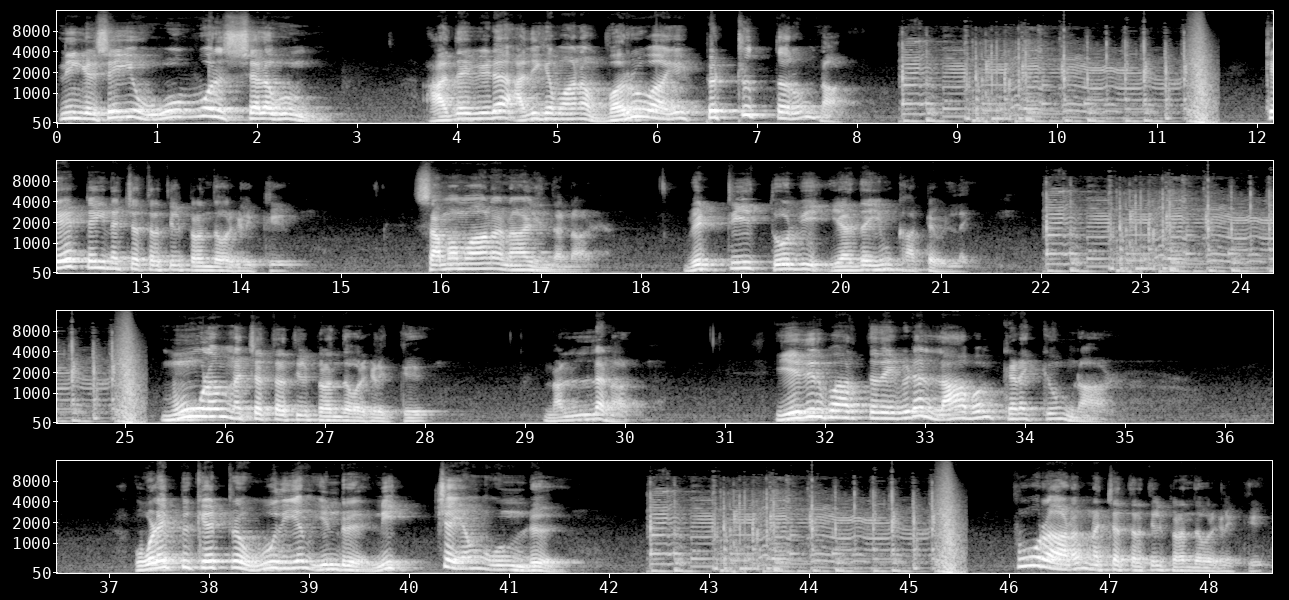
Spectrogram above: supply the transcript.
நீங்கள் செய்யும் ஒவ்வொரு செலவும் அதைவிட அதிகமான வருவாயை பெற்றுத்தரும் நாள். கேட்டை நட்சத்திரத்தில் பிறந்தவர்களுக்கு சமமான நாள் இந்த நாள். வெற்றி தோல்வி எதையும் காட்டவில்லை. மூலம் நட்சத்திரத்தில் பிறந்தவர்களுக்கு நல்ல நாள். எதிர்பார்த்ததை விட லாபம் கிடைக்கும் நாள். உழைப்புக்கேற்ற ஊதியம் இன்று நிச்சயம் உண்டு. பூராடம் நட்சத்திரத்தில் பிறந்தவர்களுக்கு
